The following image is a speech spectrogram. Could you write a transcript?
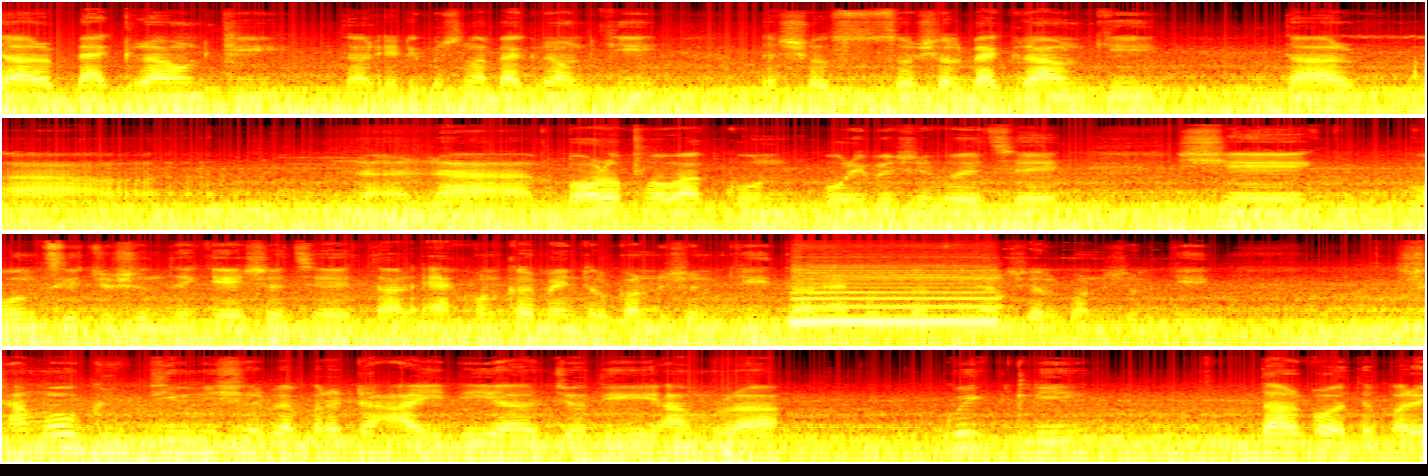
তার ব্যাকগ্রাউন্ড কি? তার এডুকেশনাল ব্যাকগ্রাউন্ড কি? তার সোশ্যাল ব্যাকগ্রাউন্ড কি? তার বড় হওয়া কোন পরিবেশে হয়েছে? সে কোন সিচুয়েশন থেকে এসেছে? তার এখনকার মেন্টাল কন্ডিশন কি? তার এখনকার ফিনান্সিয়াল কন্ডিশন কি? সামগ্রিক জিনিসের ব্যাপারে একটা আইডিয়া যদি আমরা কুইকলি দাঁড় করাতে পারি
